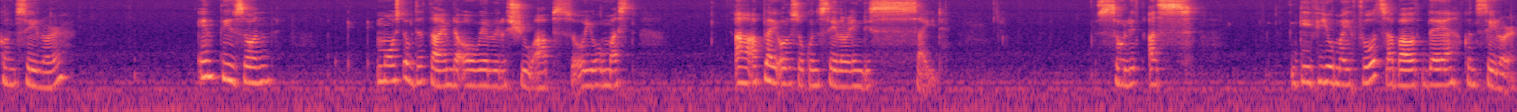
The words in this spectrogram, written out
concealer in T-zone most of the time the oil will show up. So you must uh, apply also concealer in this side. So let us give you my thoughts about the concealer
